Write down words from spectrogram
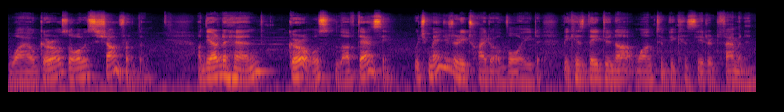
while girls always shun from them. On the other hand, girls love dancing, which men usually try to avoid because they do not want to be considered feminine.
